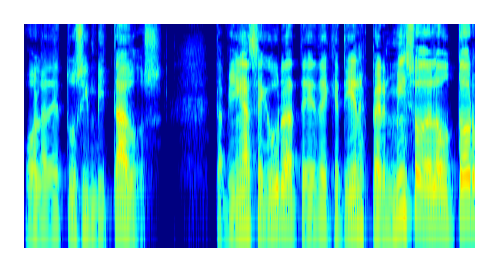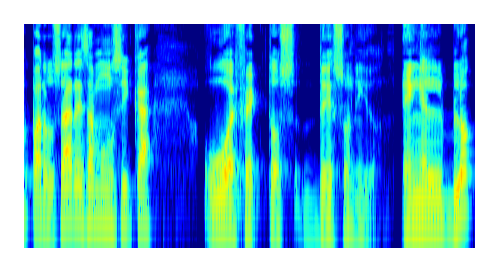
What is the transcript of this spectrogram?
o la de tus invitados. También asegúrate de que tienes permiso del autor para usar esa música u efectos de sonido. En el blog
